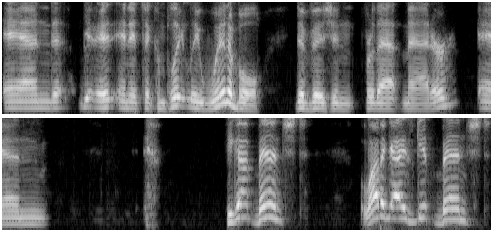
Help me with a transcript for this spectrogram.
And it, and it's a completely winnable division for that matter. And he got benched. A lot of guys get benched.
